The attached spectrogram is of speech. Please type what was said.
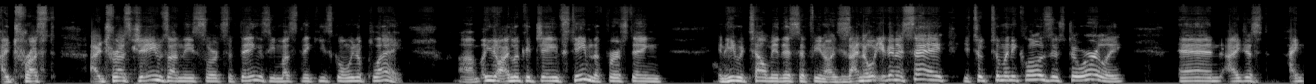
I, trust. I trust James on these sorts of things. He must think he's going to play. Um, you know, I look at James' team. The first thing, and he would tell me this if you know, he says, "I know what you're going to say. You took too many closers too early," and I just, I,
